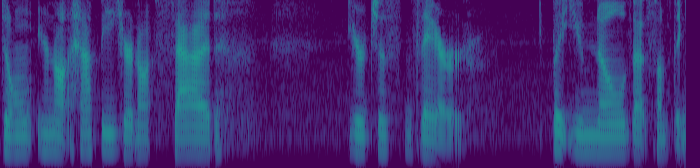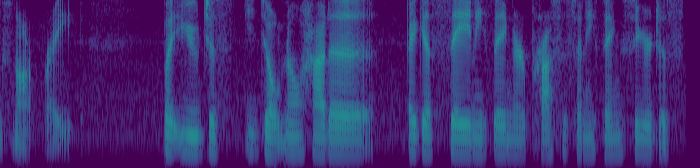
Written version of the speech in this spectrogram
don't, you're not happy, you're not sad, you're just there. But you know that something's not right. But you just, you don't know how to, I guess, say anything or process anything, so you're just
